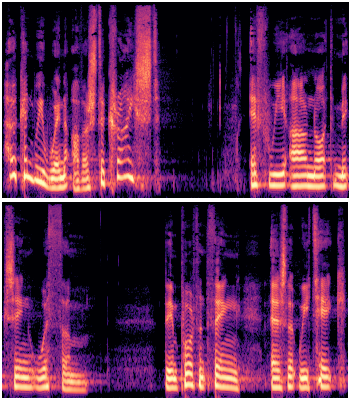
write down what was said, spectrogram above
How can we win others to Christ? if we are not mixing with them. The important thing is that we take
